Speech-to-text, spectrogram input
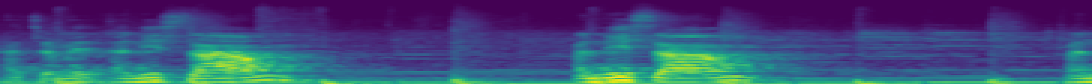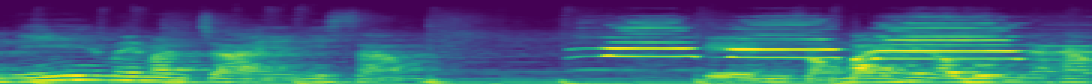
อาจจะไม่อันนี้ซ้ำอันนี้ซ้ำอันนี้ไม่มั่นใจอันนี้ซ้ำโอเคมีสองใบให้เราลุ้นนะครับ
